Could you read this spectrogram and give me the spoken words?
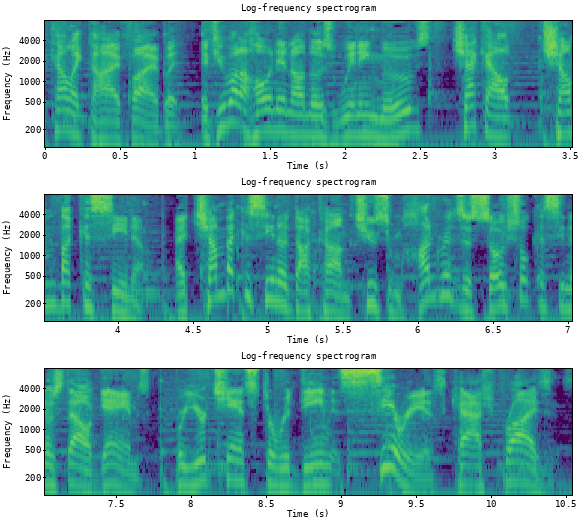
kind of like the high five, but if you want to hone in on those winning moves, check out Chumba Casino. At ChumbaCasino.com, choose from hundreds of social casino style games for your chance to redeem serious cash prizes.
